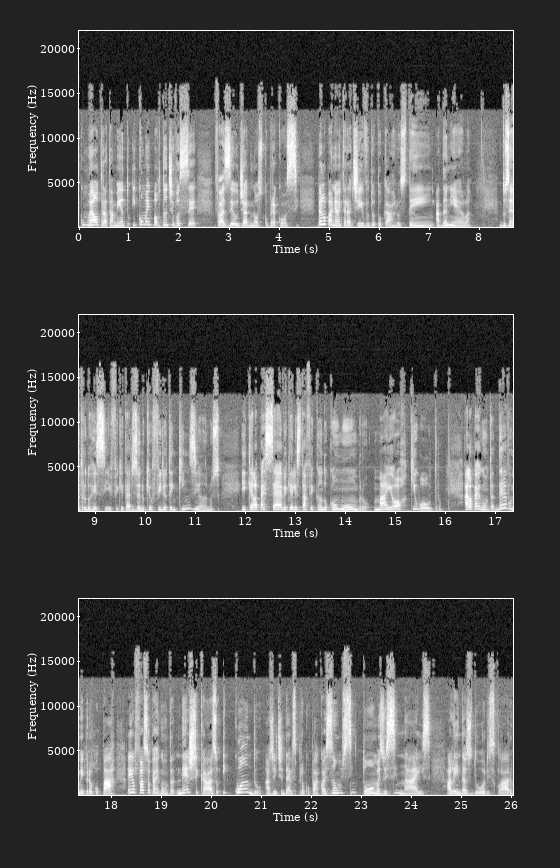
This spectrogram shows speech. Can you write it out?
como é o tratamento e como é importante você fazer o diagnóstico precoce. Pelo painel interativo, Dr. Carlos, tem a Daniela, do centro do Recife, que está dizendo que o filho tem 15 anos e que ela percebe que ele está ficando com um ombro maior que o outro. Aí ela pergunta: devo me preocupar? Aí eu faço a pergunta: neste caso, e quando a gente deve se preocupar? Quais são os sintomas, os sinais, além das dores, claro,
